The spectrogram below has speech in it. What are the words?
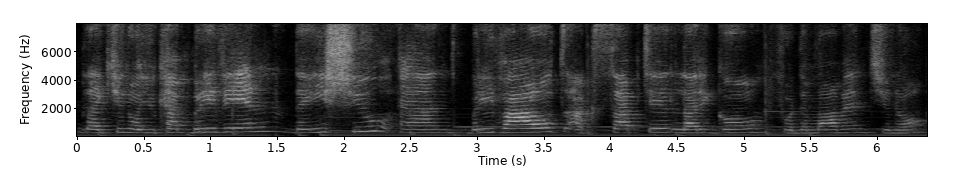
like you know you can breathe in the issue and breathe out accept it let it go for the moment you know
